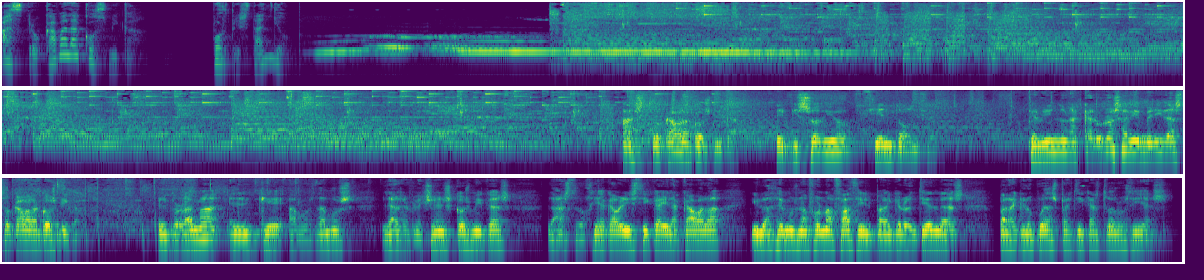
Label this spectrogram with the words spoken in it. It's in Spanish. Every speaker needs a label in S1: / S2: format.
S1: Astrocábala Cósmica por Tristán Job.
S2: Astrocábala Cósmica, episodio 111. Te brindo una calurosa bienvenida a Astrocábala Cósmica, el programa en el que abordamos las reflexiones cósmicas la astrología cabalística y la cábala y lo hacemos de una forma fácil para que lo entiendas, para que lo puedas practicar todos los días.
